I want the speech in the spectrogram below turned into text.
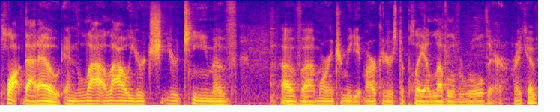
plot that out and allow, allow your your team of of uh, more intermediate marketers to play a level of a role there, right, Kev?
